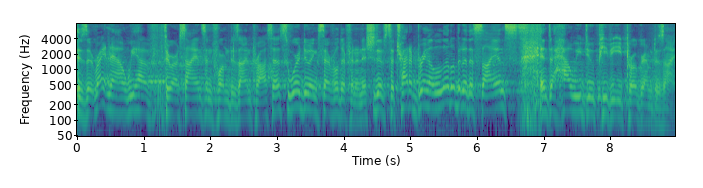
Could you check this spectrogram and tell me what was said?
is that right now we have, through our science-informed design process, we're doing several different initiatives to try to bring a little bit of the science into how we do PVE program design.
